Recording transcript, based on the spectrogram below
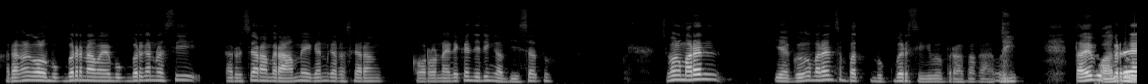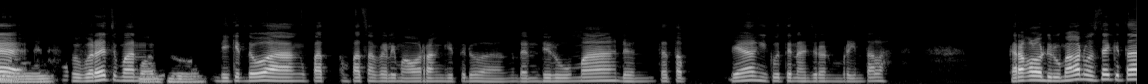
Karena kan kalau bukber namanya bukber kan pasti harusnya rame-rame kan karena sekarang corona ini kan jadi nggak bisa tuh. Cuma kemarin ya gue kemarin sempat bukber sih beberapa kali. Tapi bukbernya bukbernya cuman waduh. dikit doang 4 4 sampai 5 orang gitu doang dan di rumah dan tetap ya ngikutin anjuran pemerintah lah. Karena kalau di rumah kan maksudnya kita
